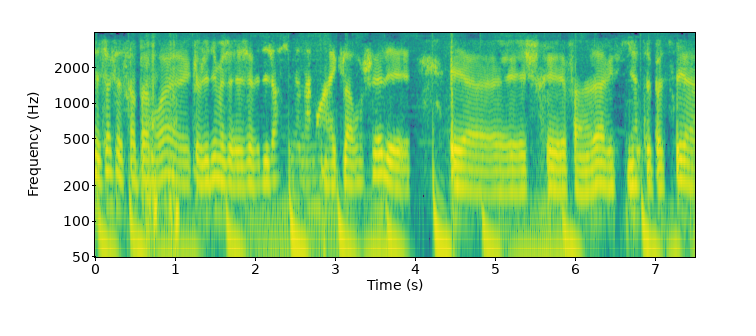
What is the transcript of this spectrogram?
c'est sûr que ce sera pas moi. Euh, Comme j'ai dit, moi j'avais déjà signé un amant avec La Rochelle et, Et, euh, je serais, enfin là avec ce qui vient de se passer, euh,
